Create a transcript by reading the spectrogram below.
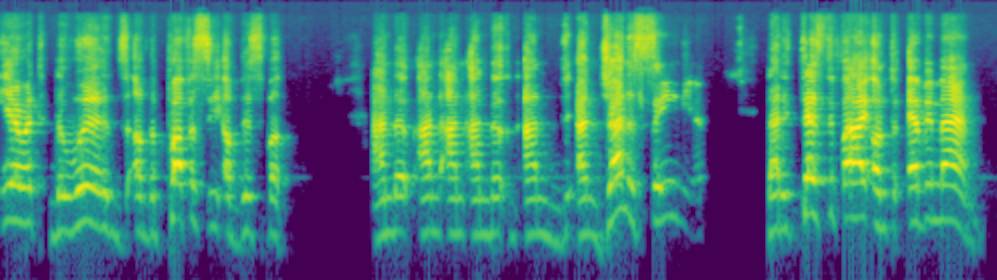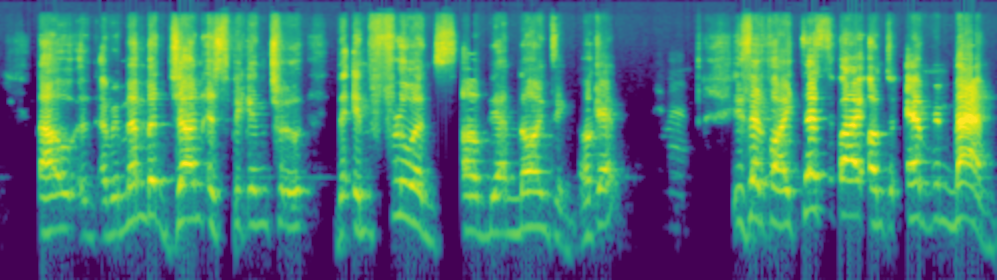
heareth the words of the prophecy of this book. And the, and and and the, and and John is saying here that he testify unto every man. Now remember, John is speaking through the influence of the anointing. Okay, Amen. he said, "For I testify unto every man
